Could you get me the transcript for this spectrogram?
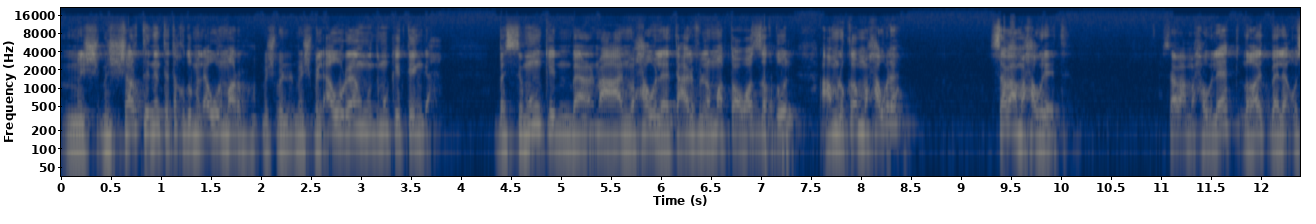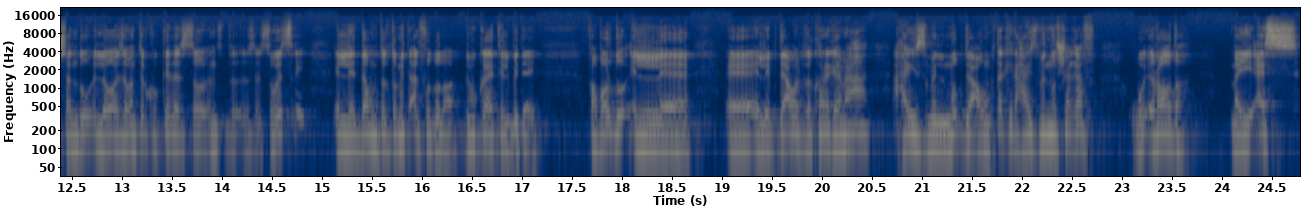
مش مش شرط ان انت تاخده من أول مرة مش من مش من الأول راوند ممكن تنجح. بس ممكن مع المحاولة انت عارف ان هم بتوع وظف دول عملوا كام محاولة؟ سبع محاولات. سبع محاولات لغاية ما لقوا صندوق اللي هو زي ما قلت لكم كده السويسري اللي اداهم 300 ألف دولار. دي كانت البداية. فبرضه آه، الابداع والابتكار يا جماعة عايز من المبدع والمبتكر عايز منه شغف وإرادة ما يأس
